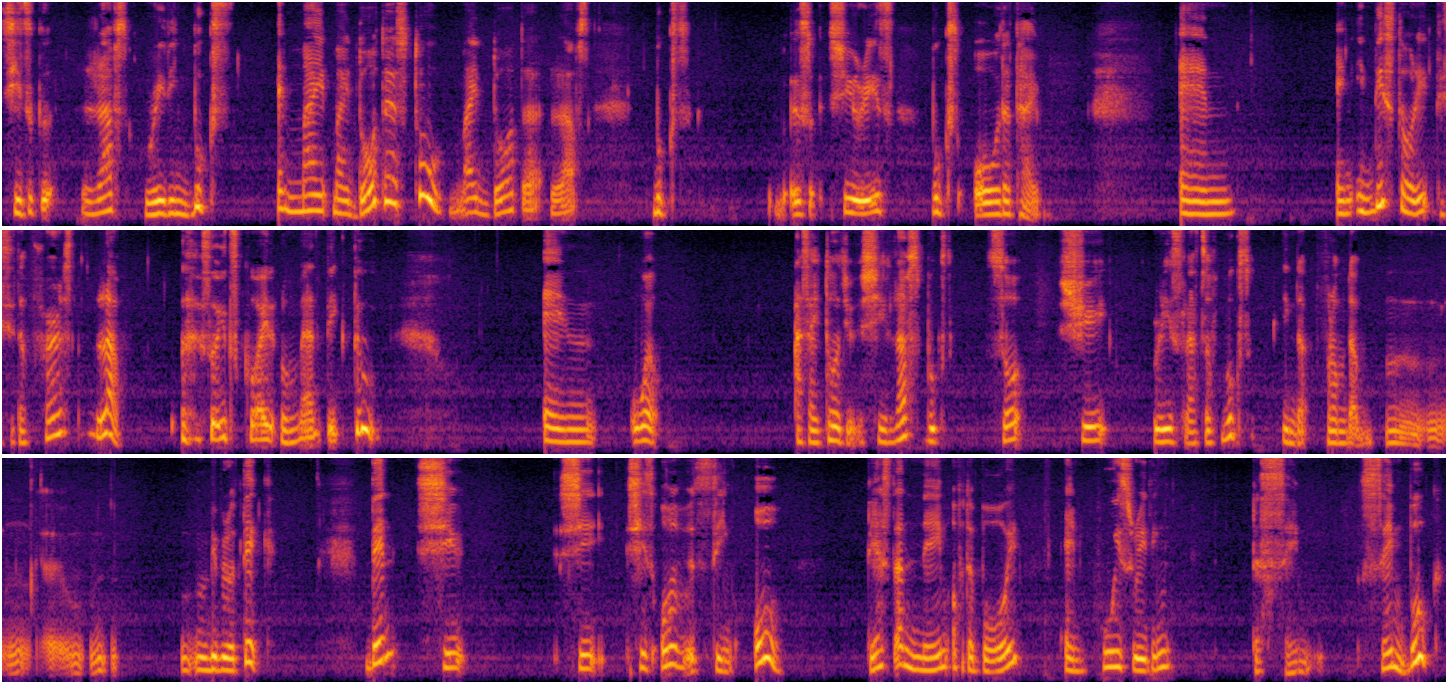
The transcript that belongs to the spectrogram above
Shizuku loves reading books. And my, my daughters too. My daughter loves books. She reads books all the time. And and in this story, this is the first love. so it's quite romantic too. And well, as I told you, she loves books, so she reads lots of books in the from the um, uh, bibliothèque. Then she she she's always saying, "Oh, there's the name of the boy, and who is reading the same same book,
